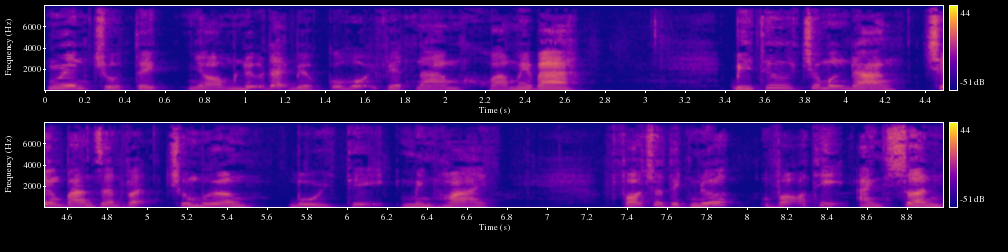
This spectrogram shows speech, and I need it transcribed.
nguyên Chủ tịch nhóm nữ đại biểu Quốc hội Việt Nam khóa 13, Bí thư Trung ương Đảng, Trưởng ban Dân vận Trung ương Bùi Thị Minh Hoài, Phó Chủ tịch nước Võ Thị Ánh Xuân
